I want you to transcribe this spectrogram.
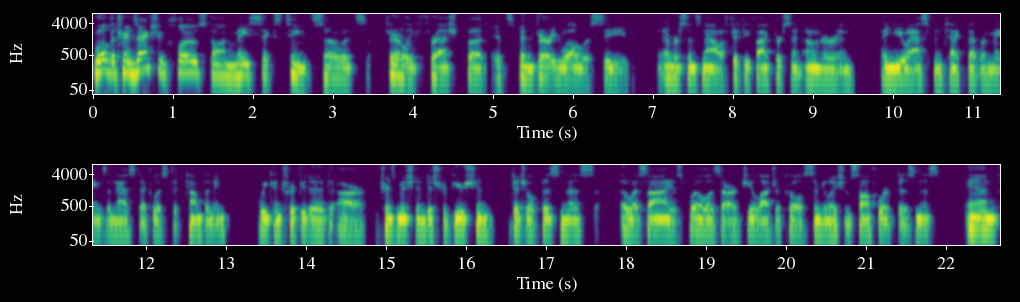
Well, the transaction closed on May 16th, so it's fairly fresh, but it's been very well received. Emerson's now a 55% owner in a new AspenTech that remains a NASDAQ listed company. We contributed our transmission and distribution digital business, OSI, as well as our geological simulation software business. And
